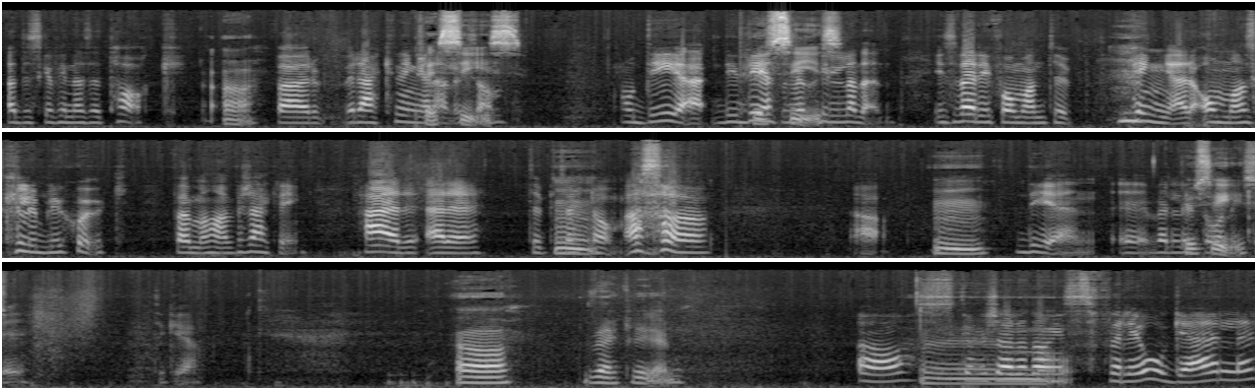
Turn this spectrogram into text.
Att det ska finnas ett tak ja, för räkningarna. Liksom. precis. Och det, är- det är det som är Precis. skillnaden. I Sverige får man typ pengar om man skulle bli sjuk för man har en försäkring. Här är det typ Mm. tvärtom. Alltså, ja, Mm, det är en eh, väldigt Precis. dålig grej. Tycker jag. ja, verkligen. Ja, ska vi Mm, köra och- dagens fråga eller?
